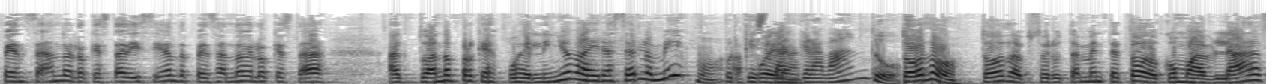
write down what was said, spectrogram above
pensando lo que está diciendo, pensando en lo que está actuando, porque después el niño va a ir a hacer lo mismo. Porque están grabando. Todo, todo, absolutamente todo. Como hablas,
